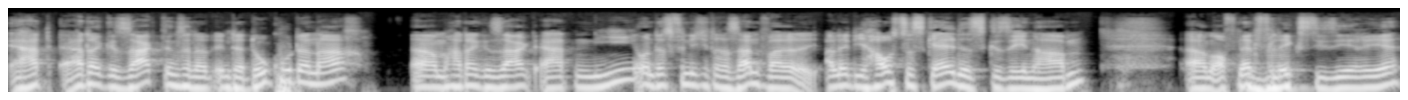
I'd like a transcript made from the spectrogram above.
er hat, er hat er gesagt in seiner in der Doku danach, ähm, hat er gesagt, er hat nie und das finde ich interessant, weil alle die Haus des Geldes gesehen haben ähm, auf Netflix die Serie,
